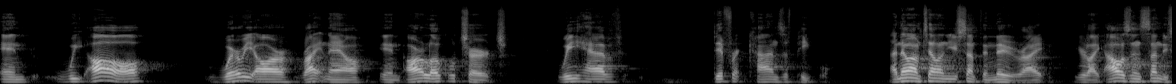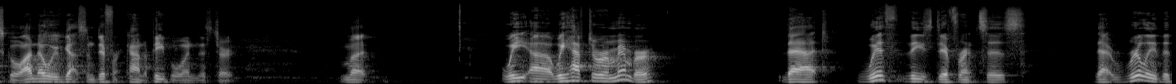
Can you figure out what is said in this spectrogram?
And we all, where we are right now in our local church, we have different kinds of people. I know I'm telling you something new, right? You're like, I was in Sunday school. I know we've got some different kind of people in this church. But we, uh, we have to remember that with these differences that really the,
